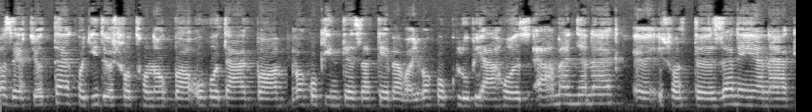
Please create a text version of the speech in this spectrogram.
azért jöttek, hogy idős otthonokba, óvodákba, vakok intézetébe vagy vakok klubjához elmenjenek, és ott zenéjenek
